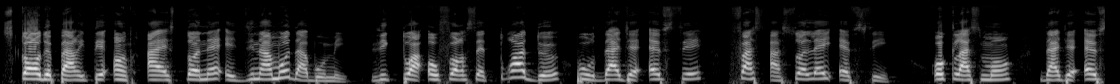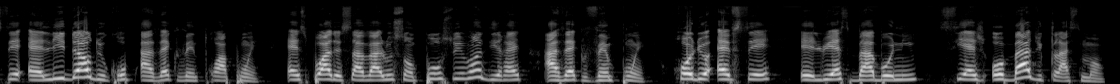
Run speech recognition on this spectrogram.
Score de parité entre AS et Dynamo d'Abomey. Victoire au forfait 3-2 pour Dadje FC face à Soleil FC. Au classement, Dadje FC est leader du groupe avec 23 points. Espoir de Savalou sont poursuivants direct avec 20 points. Rodio FC et l'US Baboni siègent au bas du classement.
